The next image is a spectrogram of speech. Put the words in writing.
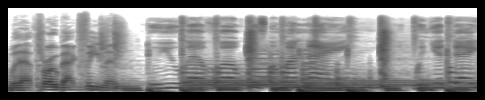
with that throwback feeling. Do you ever whisper my name when your day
